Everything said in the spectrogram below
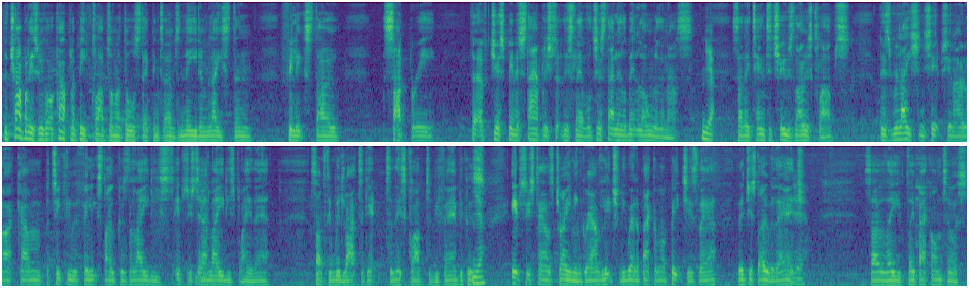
The trouble is, we've got a couple of big clubs on the doorstep in terms of Needham, Leiston, Felixstowe, Sudbury, that have just been established at this level just that little bit longer than us. Yeah. So they tend to choose those clubs. there's relationships, you know, like um, particularly with Felixstowe because the ladies, Ipswich Town ladies play there. Something we'd like to get to this club, to be fair, because Yeah. Ipswich Town's training ground, literally where the back of our pitch is there, they're just over the hedge. Yeah. So they, they back onto us.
